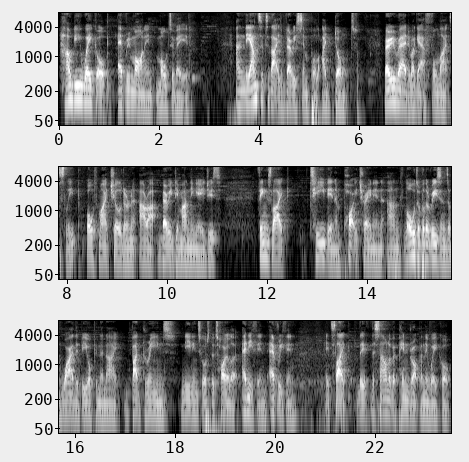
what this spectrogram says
how do you wake up every morning motivated? And the answer to that is very simple. I don't. Very rare do I get a full night's sleep. Both my children are at very demanding ages. Things like teething and potty training and loads of other reasons of why they'd be up in the night. Bad dreams, needing to go to the toilet, anything, everything. It's like the, the sound of a pin drop and they wake up.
